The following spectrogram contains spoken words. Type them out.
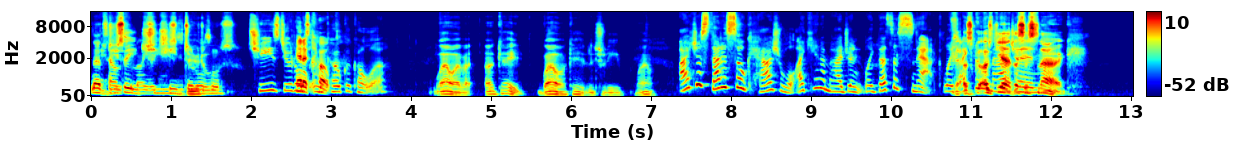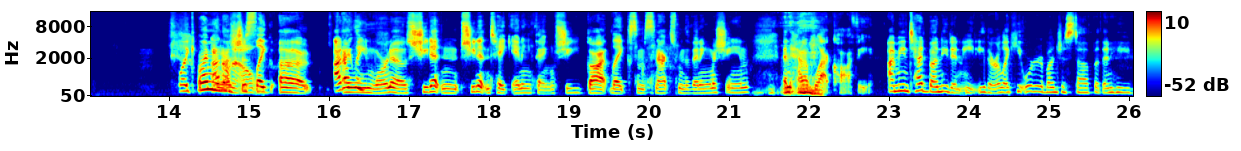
that Did you sounds say familiar. cheese, doodles and- doodles? Cheese doodles a and, Coke. Coca Cola. Wow. I've, okay. Wow. Okay. Literally. Wow. I just that is so casual. I can't imagine like that's a snack. Like that's, I can got- imagine, yeah. That's a snack. Like I mean, don't that's know. just like uh I don't Aileen think Wuornos. She didn't she didn't take anything. She got like some snacks from the vending machine and had a black coffee. I mean Ted Bundy didn't eat either. Like he ordered a bunch of stuff, but then he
